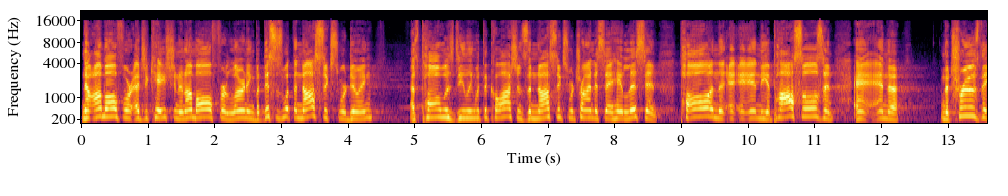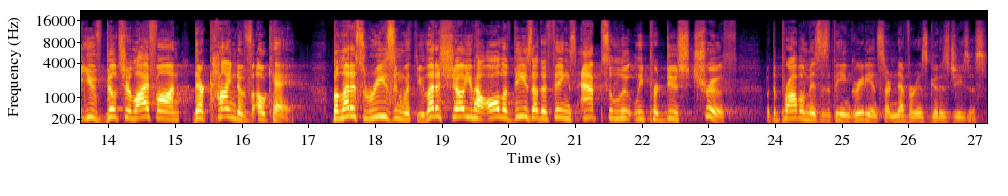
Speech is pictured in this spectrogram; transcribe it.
Now, I'm all for education and I'm all for learning, but this is what the Gnostics were doing as Paul was dealing with the Colossians, the Gnostics were trying to say, hey, listen, Paul and the, and the apostles and, and, and the, and the truths that you've built your life on, they're kind of okay. But let us reason with you. Let us show you how all of these other things absolutely produce truth. But the problem is, is that the ingredients are never as good as Jesus.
